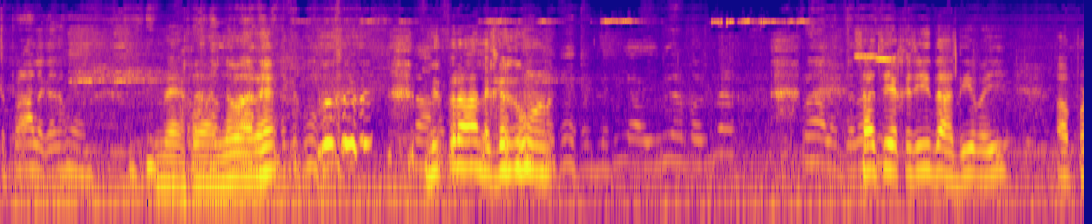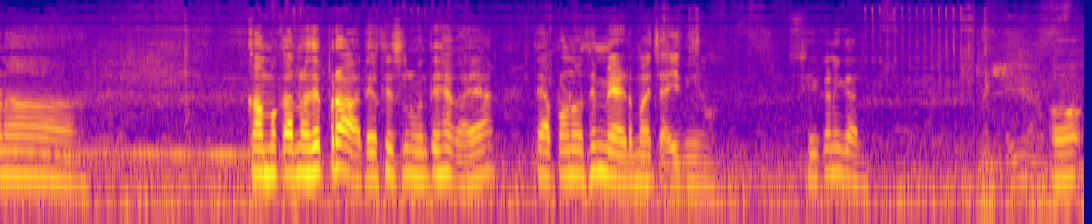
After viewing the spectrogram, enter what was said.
ਤੇ ਭਰਾ ਲੱਗਾ ਹੁਣ। ਮੈਂ ਖਵਾ ਨਾ ਮਾਰੇ। ਵੀ ਭਰਾ ਲੱਗਾ ਹੁਣ। ਸੱਚ ਇੱਕ ਚੀਜ਼ ਦੱਸਦੀ ਹੈ ਬਾਈ ਆਪਣਾ ਕੰਮ ਕਰਨ ਵਾਸਤੇ ਭਰਾ ਤੇ ਉੱਥੇ ਸਲੂਨ ਤੇ ਹੈਗਾ ਆ ਤੇ ਆਪਾਂ ਨੂੰ ਉੱਥੇ ਮੈਡਮਾਂ ਚਾਹੀਦੀਆਂ। ਠੀਕ ਨਹੀਂ ਗੱਲ? ਉਹ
